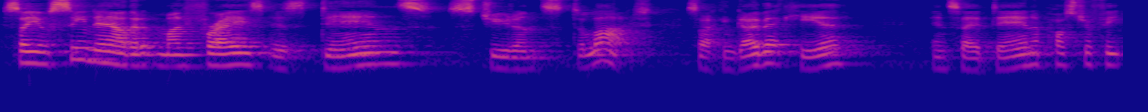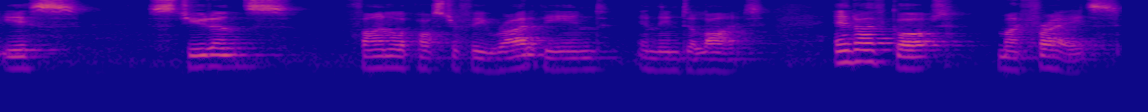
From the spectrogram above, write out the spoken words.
So you'll see now that my phrase is Dan's students' delight. So I can go back here and say Dan apostrophe S, students, final apostrophe right at the end, and then delight. And I've got my phrase.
